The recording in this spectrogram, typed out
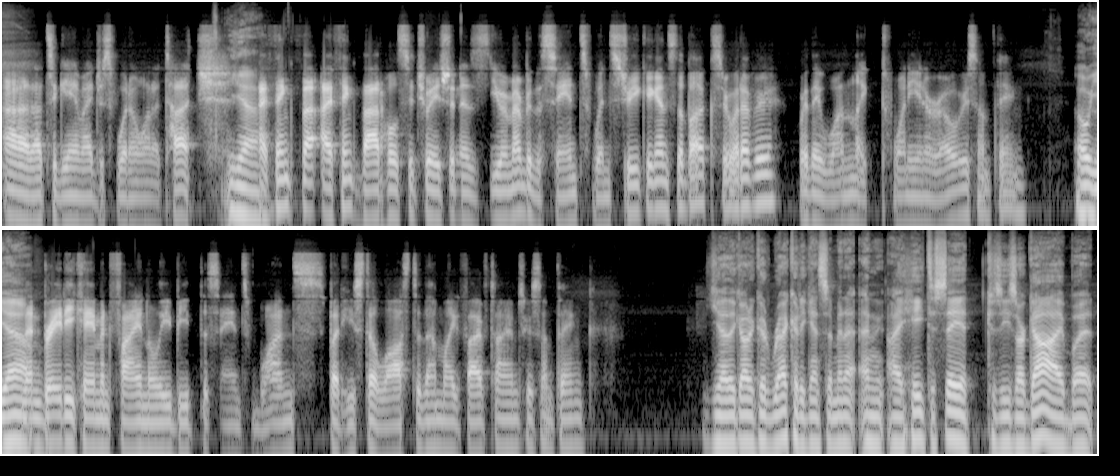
Uh, that's a game I just wouldn't want to touch. Yeah. I think that I think that whole situation is you remember the Saints win streak against the Bucks or whatever, where they won like 20 in a row or something. Oh yeah. And then Brady came and finally beat the Saints once, but he still lost to them like five times or something. Yeah, they got a good record against him, and I, and I hate to say it because he's our guy, but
